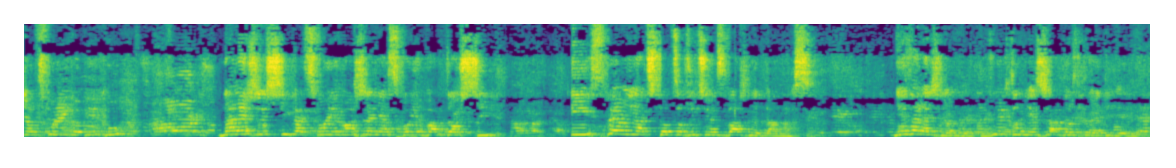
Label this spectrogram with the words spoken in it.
niezależnie od swojego wieku, należy ścigać swoje marzenia, swoje wartości i spełniać to, co w życiu jest ważne dla nas. Niezależnie od wieku. Wiek to nie jest żadne usprawiedliwienie.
